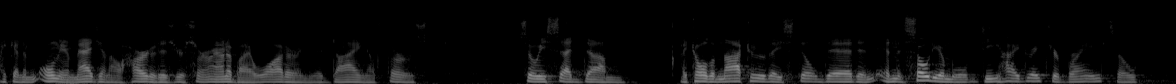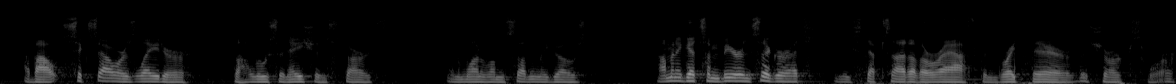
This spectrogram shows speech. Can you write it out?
I can only imagine how hard it is. You're surrounded by water and you're dying of thirst. So he said, um, I told them not to, they still did. And, and the sodium will dehydrate your brain. So about six hours later, the hallucination starts. And one of them suddenly goes, I'm going to get some beer and cigarettes. And he steps out of the raft, and right there, the sharks were.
